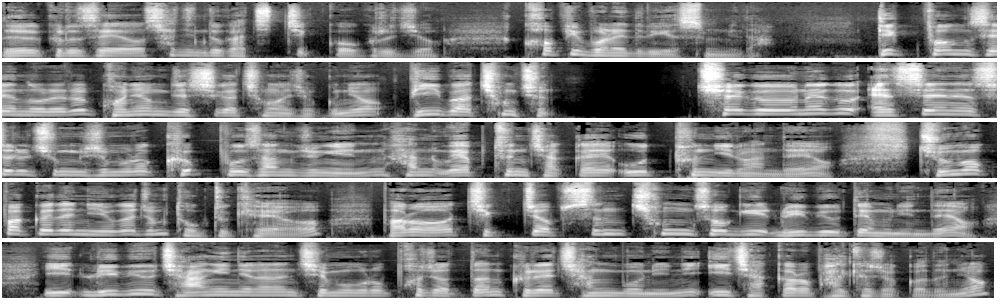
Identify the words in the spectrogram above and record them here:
늘 그러세요. 사진도 같이 찍고 그러죠. 커피 보내드리겠습니다. 딕펑스의 노래를 권영재 씨가 청하셨군요. 비바 청춘. 최근에 그 SNS를 중심으로 급부상 중인 한 웹툰 작가의 웃픈 일화인데요. 주목받게 된 이유가 좀 독특해요. 바로 직접 쓴 청소기 리뷰 때문인데요. 이 리뷰 장인이라는 제목으로 퍼졌던 글의 장본인이 이 작가로 밝혀졌거든요.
